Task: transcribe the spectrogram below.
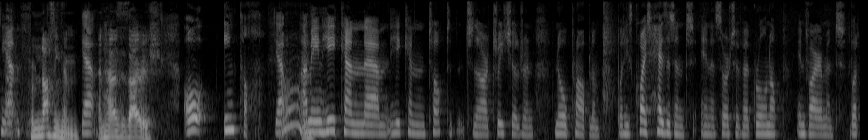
Yeah. From Nottingham. Yeah. And how's his Irish? Oh, Iontach. Yeah, Oh. I mean he can um, he can talk to, to our three children no problem, but he's quite hesitant in a sort of a grown up environment. But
